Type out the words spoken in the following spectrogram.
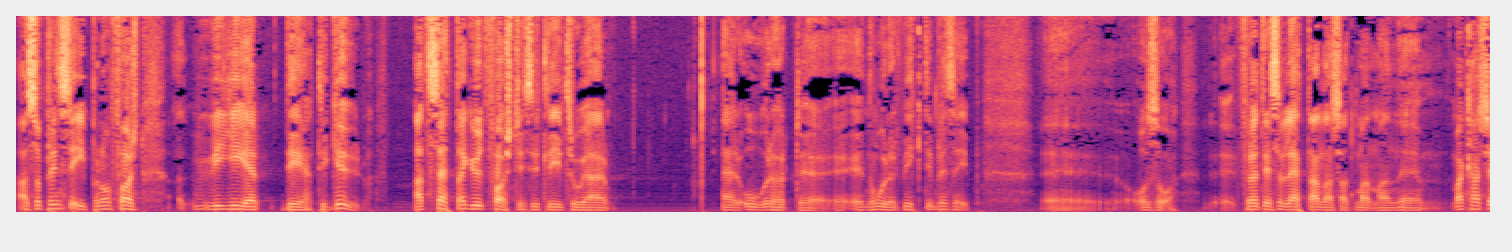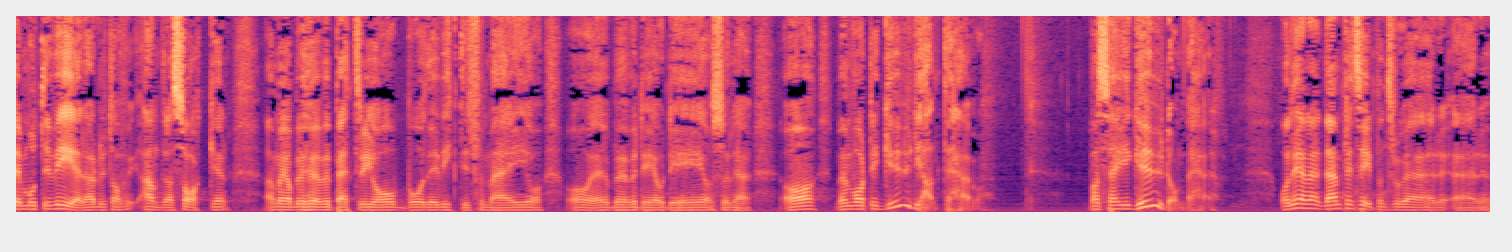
Alltså principen om först, vi ger det till Gud. Att sätta Gud först i sitt liv tror jag är, är oerhört, eh, en oerhört viktig princip. Eh, och så. För att det är så lätt annars att man, man, eh, man kanske är motiverad av andra saker. Ja, men jag behöver bättre jobb och det är viktigt för mig och, och jag behöver det och det och sådär. Ja, men vart är Gud i allt det här? Vad säger Gud om det här? Och den, den principen tror jag är, är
